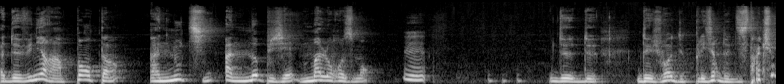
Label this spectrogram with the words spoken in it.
à devenir un pantin, un outil, un objet, malheureusement, Mm. de, de, de joie, de plaisir, de distraction.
